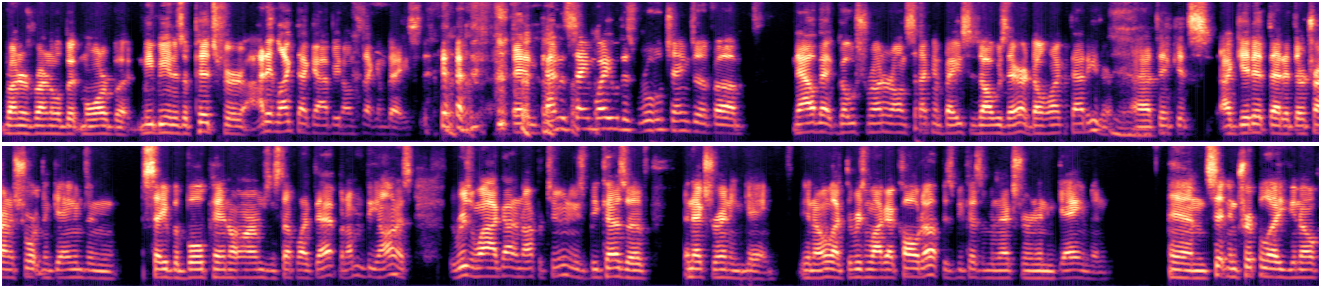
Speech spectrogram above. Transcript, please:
runners run a little bit more. But me being as a pitcher, I didn't like that guy being on second base. and kind of the same way with this rule change of um, now that ghost runner on second base is always there. I don't like that either. Yeah. I think it's I get it that if they're trying to shorten the games and save the bullpen arms and stuff like that. But I'm gonna be honest, the reason why I got an opportunity is because of an extra inning game. You know, like the reason why I got called up is because of an extra inning game. And and sitting in AAA, you know,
